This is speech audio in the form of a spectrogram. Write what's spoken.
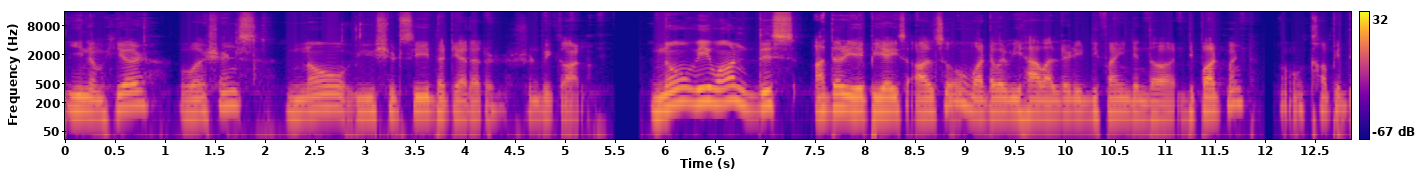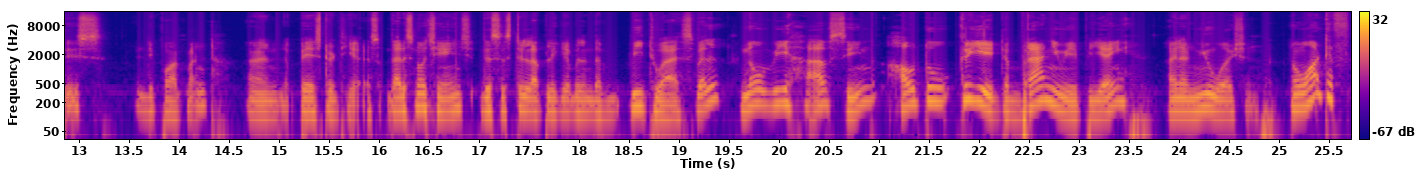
enum here versions. Now you should see that error should be gone now we want this other APIs also whatever we have already defined in the department. Now copy this department and paste it here. So there is no change. This is still applicable in the v2 as well. Now we have seen how to create a brand new api and a new version. Now what if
